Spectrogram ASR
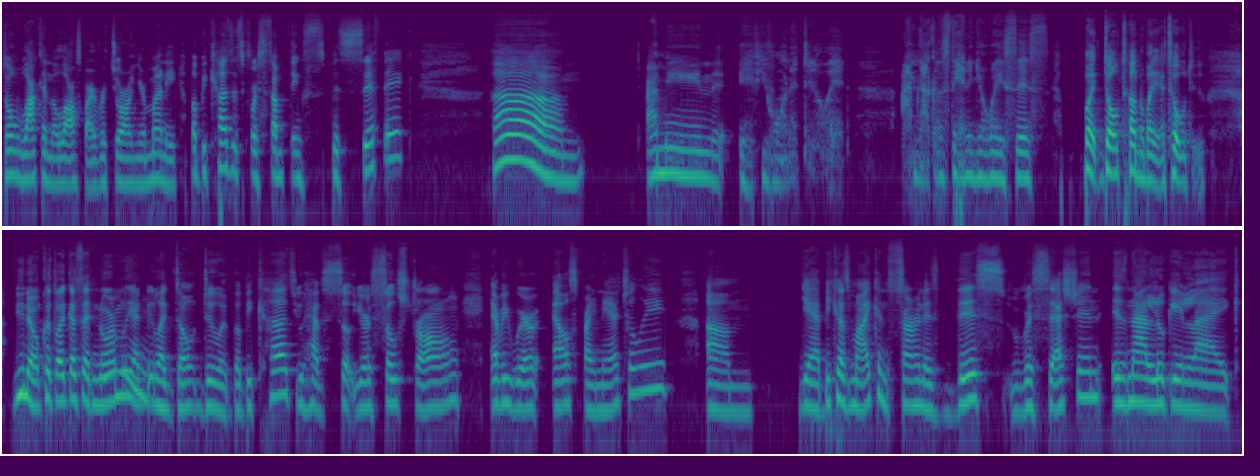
don't lock in the loss by withdrawing your money but because it's for something specific um i mean if you want to do it I'm not gonna stand in your way, sis. But don't tell nobody I told you. You know, because like I said, normally I'd be Mm. like, don't do it. But because you have so you're so strong everywhere else financially, um, yeah, because my concern is this recession is not looking like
